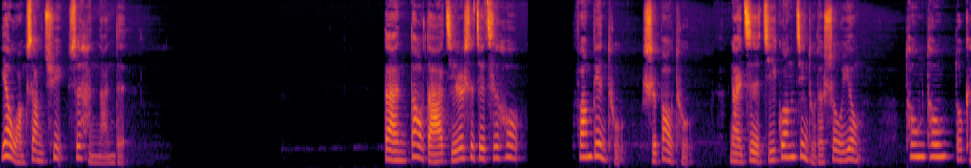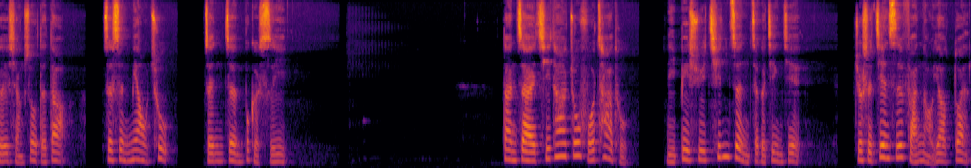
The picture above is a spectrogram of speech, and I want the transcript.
要往上去是很难的。但到达极乐世界之后，方便土、十报土乃至极光净土的受用，通通都可以享受得到。这是妙处，真正不可思议。但在其他诸佛刹土，你必须亲证这个境界，就是见思烦恼要断，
